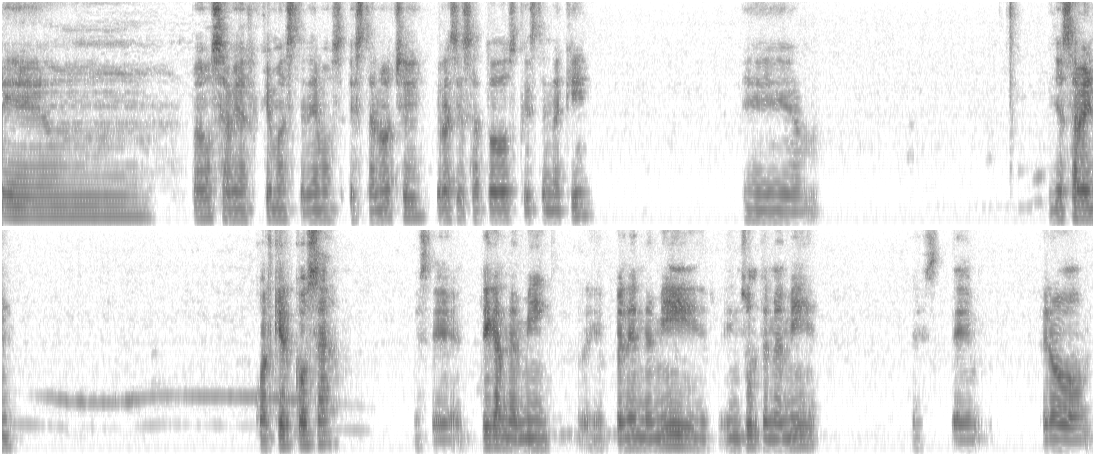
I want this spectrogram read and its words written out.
Em, vamos a ver qué más tenemos esta noche. Gracias a todos que estén aquí. Em, ya saben, cualquier cosa, este, díganme a mí, eh, a mí, insúltenme a mí, este, pero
